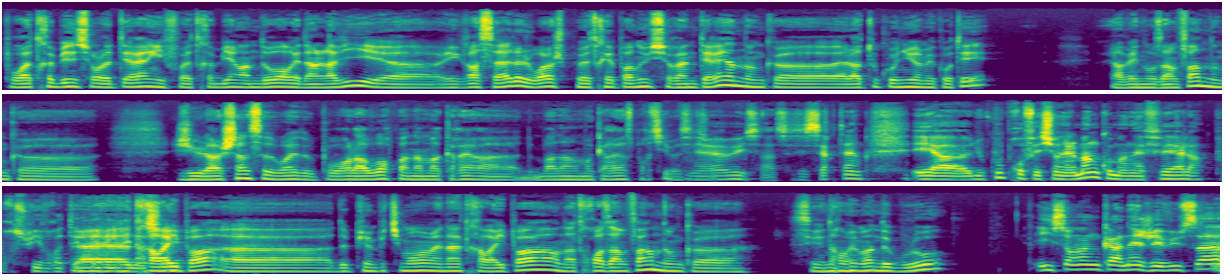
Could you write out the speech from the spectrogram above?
pour être bien sur le terrain, il faut être bien en dehors et dans la vie. Et, euh, grâce à elle, voilà, je peux être épanoui sur un terrain. Donc euh, elle a tout connu à mes côtés avec nos enfants. Donc j'ai eu la chance ouais, de pouvoir la voir pendant ma carrière, euh, pendant ma carrière sportive. Eh sûr. oui, ça, ça, c'est certain. Et euh, du coup, professionnellement, comment elle fait, elle, pour suivre tes Euh, elle travaille pas. euh, depuis un petit moment maintenant, elle travaille pas. On a trois enfants, donc c'est énormément de boulot. Et ils sont en canne, hein, j'ai vu ça,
